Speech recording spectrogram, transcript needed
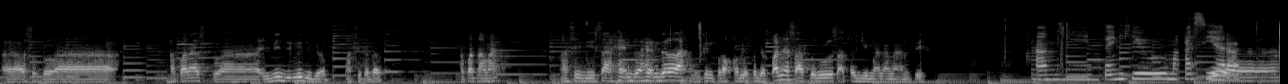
uh, setelah apa nah setelah ini lu juga masih tetap apa namanya masih bisa handle handle lah mungkin proker lu ke depannya satu lulus atau gimana nanti. Amin. Thank you. Makasih ya yeah.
